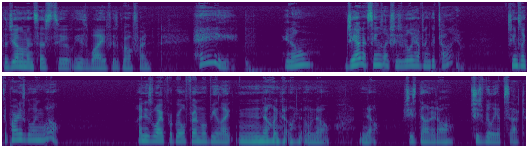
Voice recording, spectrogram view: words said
The gentleman says to his wife, his girlfriend, Hey, you know, Janet seems like she's really having a good time. Seems like the party's going well. And his wife or girlfriend will be like, No, no, no, no, no. She's not at all. She's really upset.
